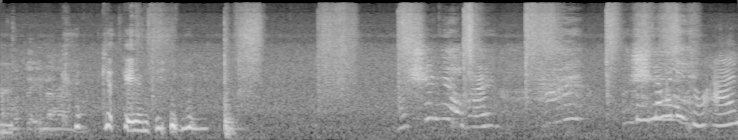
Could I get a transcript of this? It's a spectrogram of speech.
Ano to? Inahan? Cute kayong tingnan. Ang shit niya, okay? Sila wala yung an.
